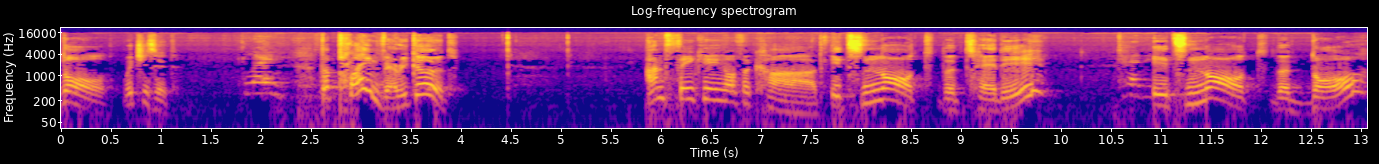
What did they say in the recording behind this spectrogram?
doll. Which is it? Plane. The plane, very good. I'm thinking of a card. It's not the teddy, Teddy. it's not the doll,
